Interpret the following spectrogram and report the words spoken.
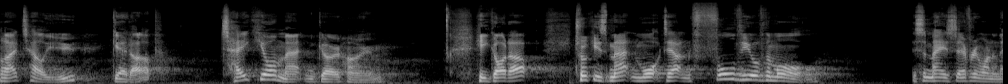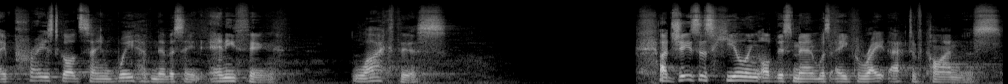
I tell you, get up, take your mat, and go home. He got up, took his mat, and walked out in full view of them all. This amazed everyone, and they praised God, saying, We have never seen anything like this. Uh, Jesus' healing of this man was a great act of kindness.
